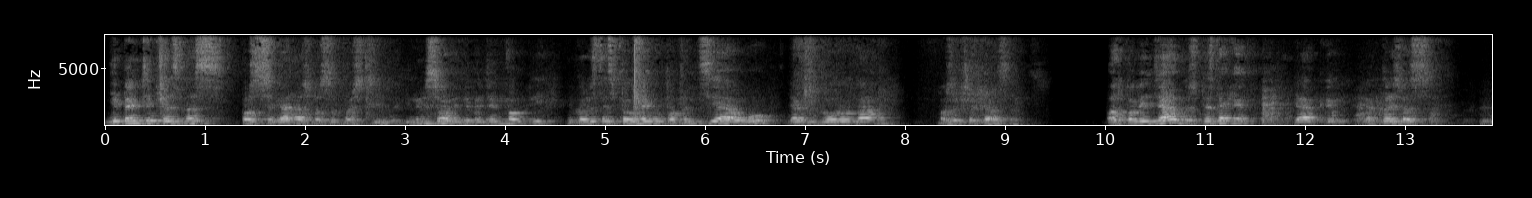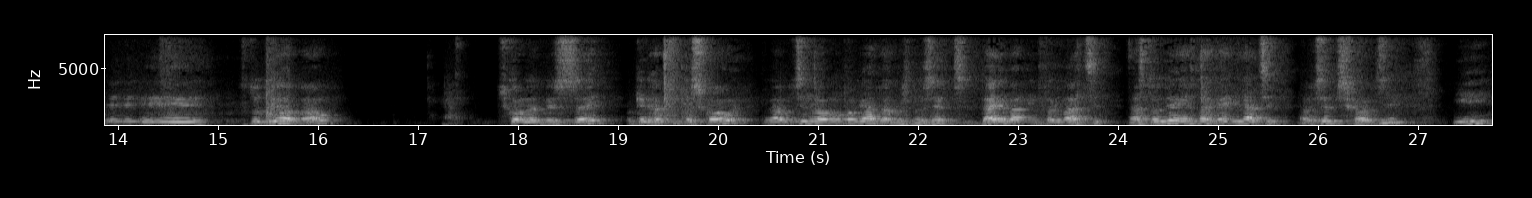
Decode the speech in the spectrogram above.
nie będzie przez nas postrzegana w sposób właściwy. Innymi słowy, nie będziemy mogli wykorzystać pełnego potencjału, jaki guru nam może przekazać. Odpowiedzialność, to jest tak jak, jak, jak ktoś Was yy, yy, studiował w szkole wyższej, bo kiedy chodzicie do szkoły, nauczyciel Wam opowiada różne rzeczy, daje Wam informacje. Na studiach jest trochę inaczej. Nauczyciel przychodzi i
